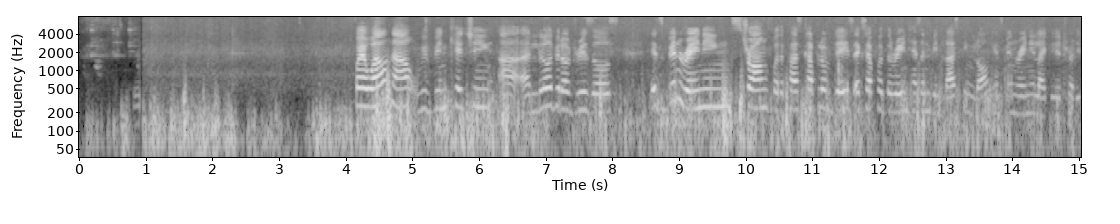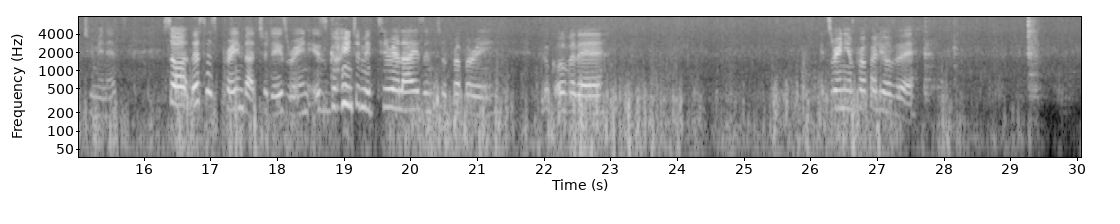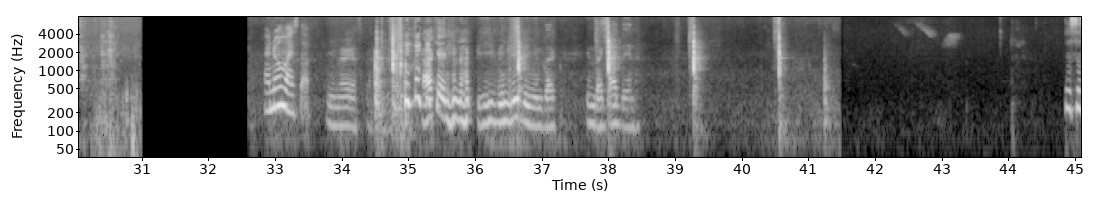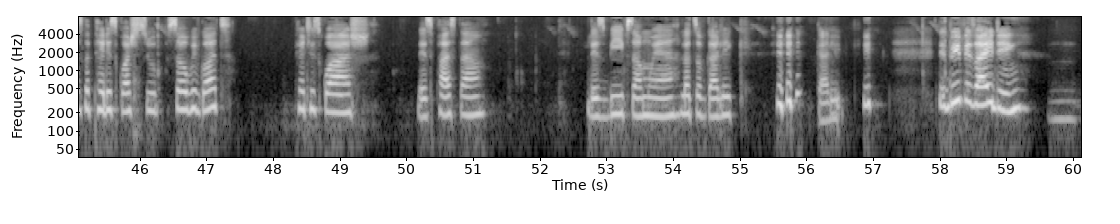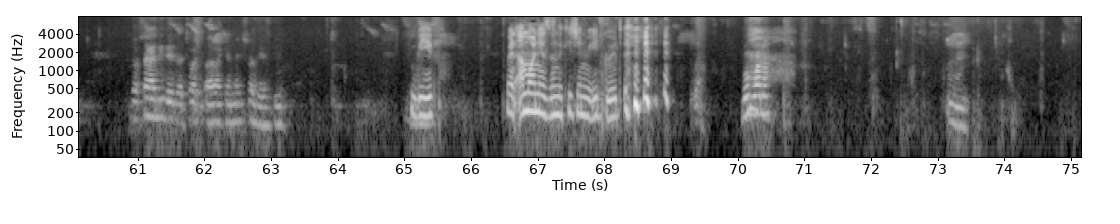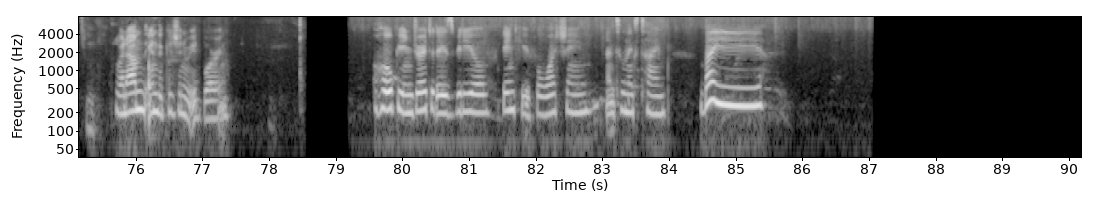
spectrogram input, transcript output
For a while now, we've been catching uh, a little bit of drizzles. It's been raining strong for the past couple of days, except for the rain hasn't been lasting long. It's been raining like literally two minutes. So this is praying that today's rain is going to materialize into proper rain. Look over there. It's raining properly over there. I know my stuff. You know your stuff. How can you not be? You've been living in the in the garden. This is the patty squash soup. So we've got patty squash, there's pasta, there's beef somewhere, lots of garlic. garlic. the beef is hiding. That's why I needed a torch, or I can make sure there's beef. Beef. When Amon is in the kitchen, we eat good. Move one. Mm. When I'm in the kitchen, we eat boring. Hope you enjoyed today's video. Thank you for watching. Until next time, bye.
